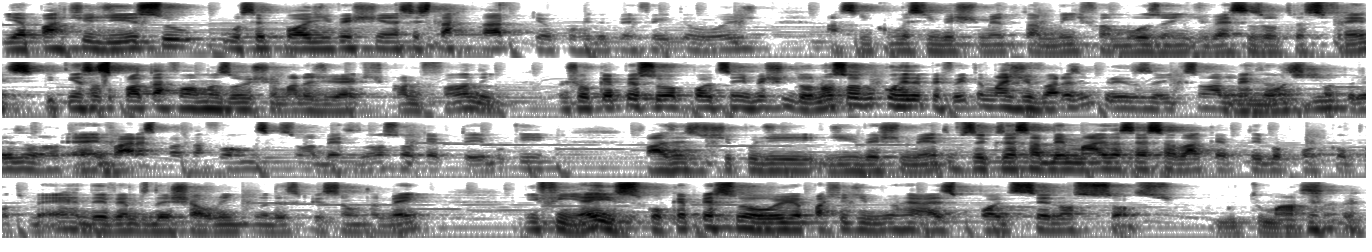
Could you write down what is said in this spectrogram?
e a partir disso você pode investir nessa startup que é o Corrida Perfeita hoje, assim como esse investimento também famoso em diversas outras frentes. E tem essas plataformas hoje chamadas de Act Crowdfunding, onde qualquer pessoa pode ser investidor, não só do Corrida Perfeita, mas de várias empresas aí que são abertas. Tem um monte de empresa lá. É, várias plataformas que são abertas, não só a CapTable, que fazem esse tipo de, de investimento. Se você quiser saber mais, acessa lá captable.com.br, devemos deixar o link na descrição também. Enfim, é isso. Qualquer pessoa hoje, a partir de mil reais, pode ser nosso sócio. Muito massa, né?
